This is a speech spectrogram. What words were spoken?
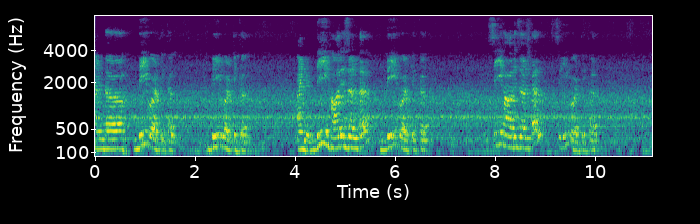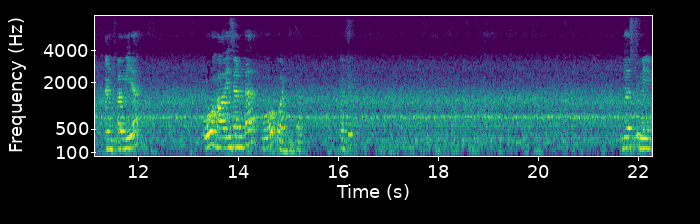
and D vertical D vertical and D horizontal, D vertical C horizontal, C vertical, and from here O horizontal, O vertical. Okay. Just to meet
